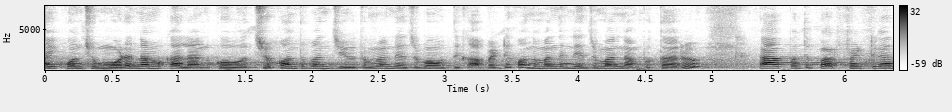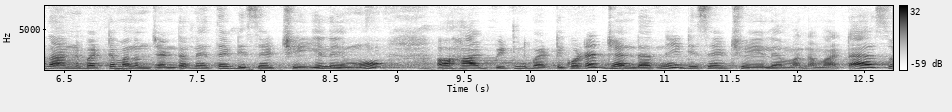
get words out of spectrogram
అవి కొంచెం మూఢనమ్మకాలు అనుకోవచ్చు. కొంతమంది జీవితంలో నిజమవుద్ది కాబట్టి కొంతమంది నిజమని నమ్ముతారు. కాకపోతే పర్ఫెక్ట్గా దాన్ని బట్టి మనం జెండర్ని అయితే డిసైడ్ చేయలేము హార్ట్ బీట్ని బట్టి కూడా జెండర్ని డిసైడ్ చేయలేము అన్నమాట సో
